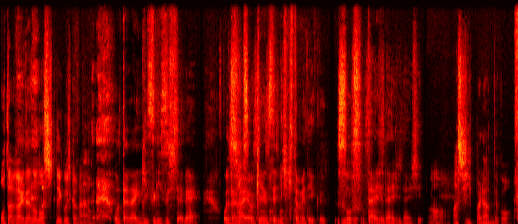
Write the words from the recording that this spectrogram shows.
お互いで罵っていくしかないもん。お互いギスギスしてね、お互いを現世に引き止めていくっていう。そうそうそう大事、大事、大事。うん。足引っ張り合ってこ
